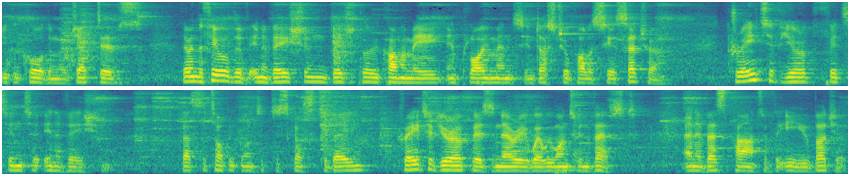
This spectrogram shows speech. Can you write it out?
you could call them objectives. They're in the field of innovation, digital economy, employment, industrial policy, etc. Creative Europe fits into innovation. That's the topic we want to discuss today. Creative Europe is an area where we want to invest and invest part of the EU budget.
